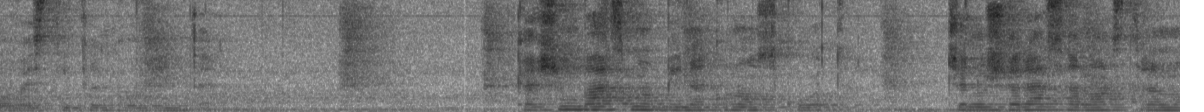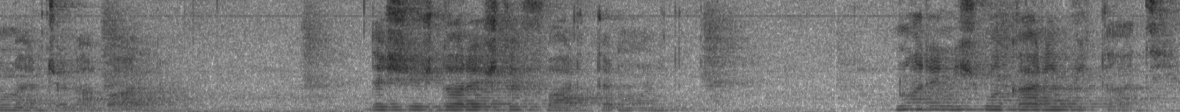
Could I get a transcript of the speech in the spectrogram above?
povestit în cuvinte. Ca și în basmul bine cunoscut, cenușăreasa noastră nu merge la bal, deși își dorește foarte mult. Nu are nici măcar invitație.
